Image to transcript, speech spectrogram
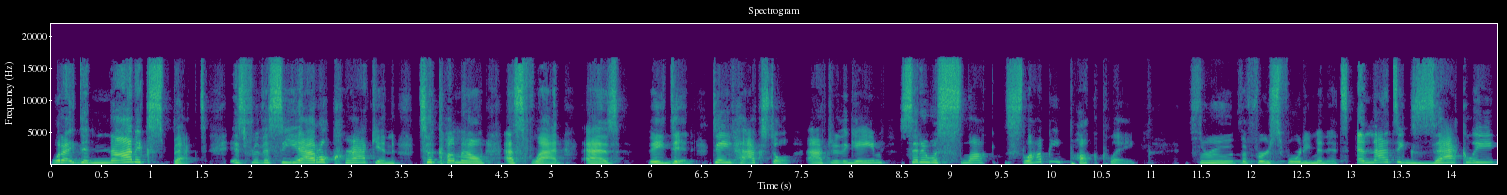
What I did not expect is for the Seattle Kraken to come out as flat as they did. Dave Hakstol, after the game, said it was slop- sloppy puck play through the first 40 minutes. And that's exactly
